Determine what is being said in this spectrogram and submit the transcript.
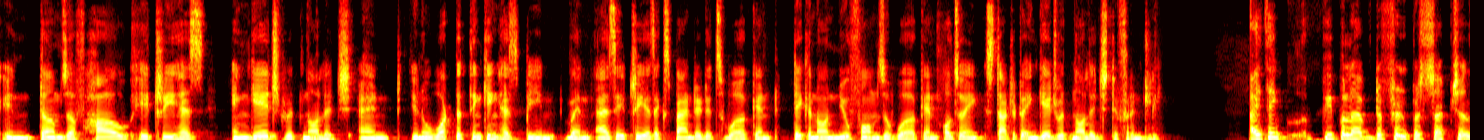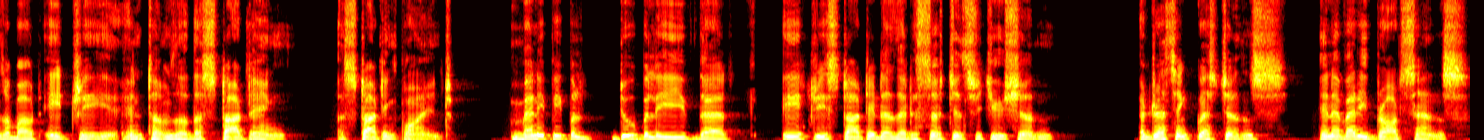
in terms of how ATREE has engaged with knowledge and you know what the thinking has been when as ATREE has expanded its work and taken on new forms of work and also started to engage with knowledge differently? I think people have different perceptions about ATREE in terms of the starting starting point. Many people do believe that ATREE started as a research institution addressing questions in a very broad sense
